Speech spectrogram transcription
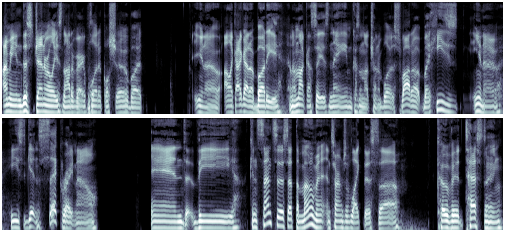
I mean, this generally is not a very political show, but you know, like I got a buddy, and I'm not gonna say his name because I'm not trying to blow his spot up, but he's, you know, he's getting sick right now and the consensus at the moment in terms of like this uh, COVID testing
